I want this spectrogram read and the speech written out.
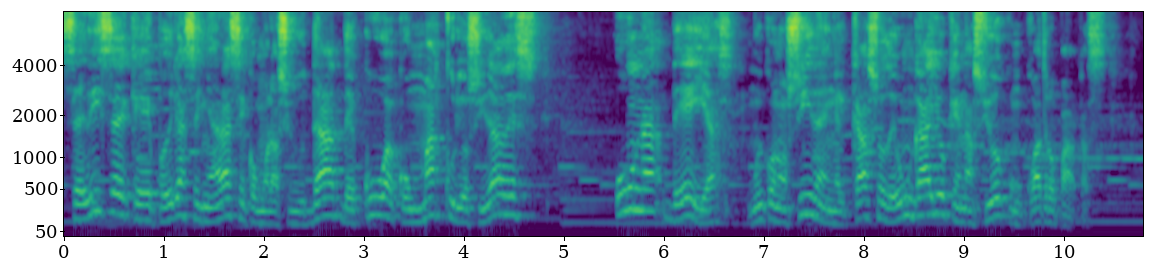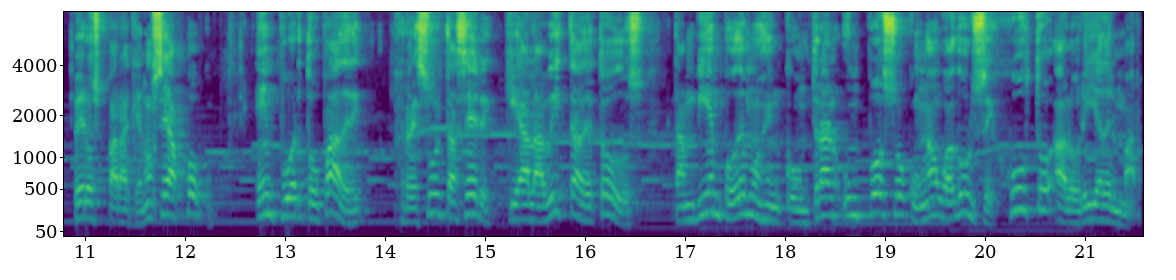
Se dice que podría señalarse como la ciudad de Cuba con más curiosidades. Una de ellas, muy conocida en el caso de un gallo que nació con cuatro patas. Pero para que no sea poco, en Puerto Padre resulta ser que a la vista de todos también podemos encontrar un pozo con agua dulce justo a la orilla del mar.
